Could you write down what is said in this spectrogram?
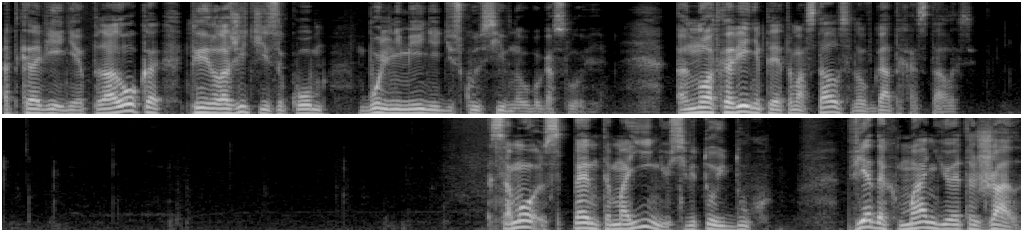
откровение пророка переложить языком более-менее дискурсивного богословия. Но откровение при этом осталось, оно в гатах осталось. Само маинью, Святой Дух, в ведах манью – это жар.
